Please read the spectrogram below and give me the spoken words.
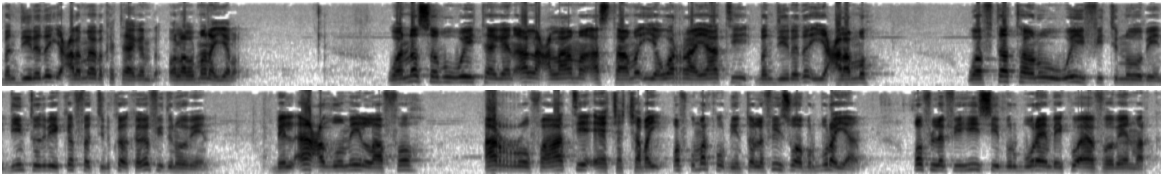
bandiirada iyo calamaaba ka taaganba oo lalmanayaba. Wa nasabuu way taageen al aclaama astaamo iyo waraayaati bandiirada iyo calamo. Waftatanuu way fitnoobeen. Diintoodii bay kaga fitnoobeen. Bil acdumi lafo arrufaati ee jajabay qofku markuu dhinto lafihiis waa burburayaan. Qof lafihiisii burbureen bay ku aafoobeen marka.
